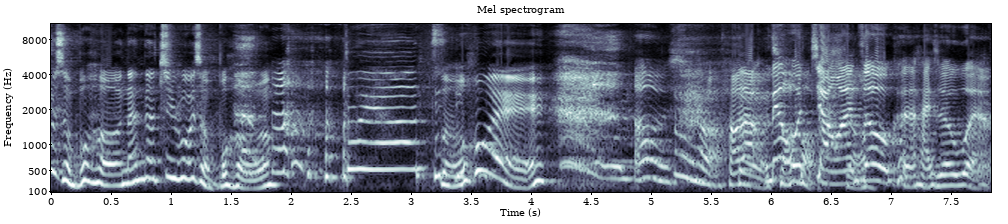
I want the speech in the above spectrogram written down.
为什么不喝？难得聚会为什么不喝？对啊，怎么会？好好笑，好了，没有我讲完之后，我可能还是会问啊，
